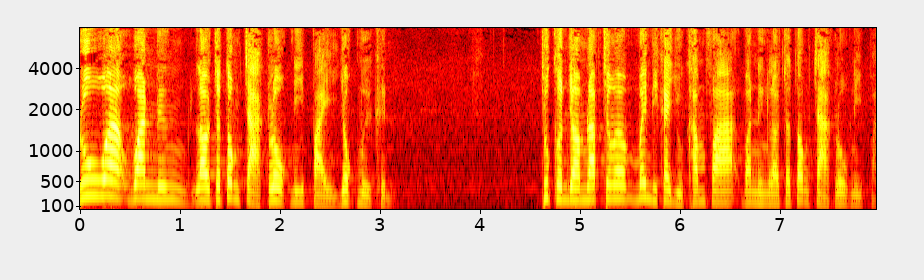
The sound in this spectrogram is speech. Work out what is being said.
รู้ว่าวันหนึ่งเราจะต้องจากโลกนี้ไปยกมือขึ้น ทุกคนยอมรับใช่ไหมไม่มีใครอยู่คำฟ้า วันหนึ่งเราจะต้องจากโลกนี้ไป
